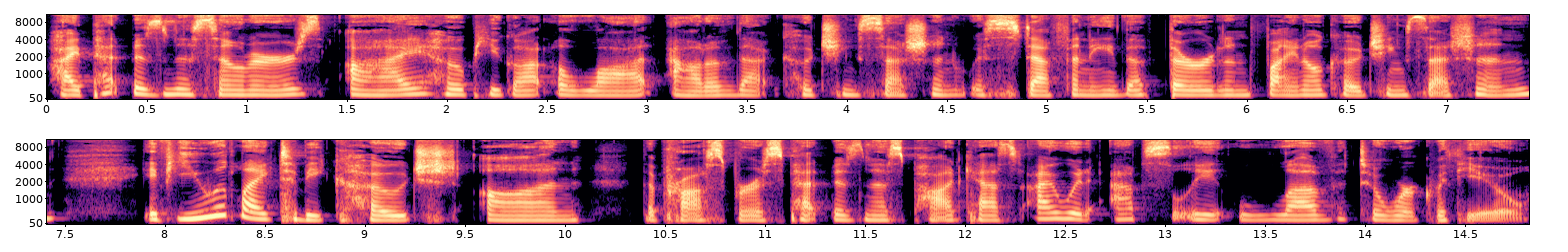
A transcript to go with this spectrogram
Hi, pet business owners. I hope you got a lot out of that coaching session with Stephanie, the third and final coaching session. If you would like to be coached on the Prosperous Pet Business Podcast, I would absolutely love to work with you.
